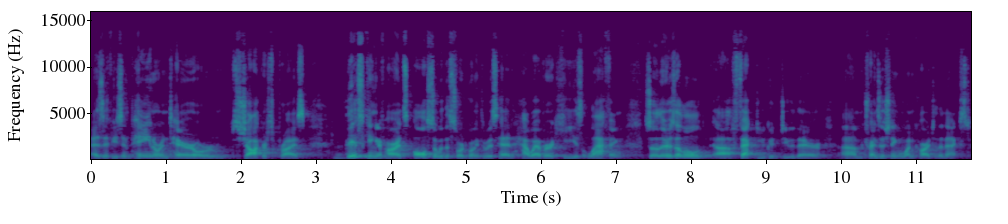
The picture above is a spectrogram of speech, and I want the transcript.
as if he's in pain or in terror or shock or surprise. This King of Hearts, also with the sword going through his head, however, he's laughing. So there's a little uh, effect you could do there, um, transitioning one card to the next.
